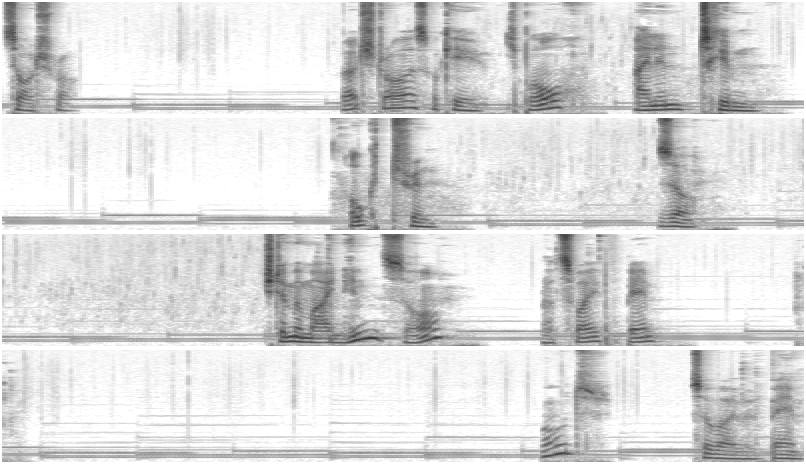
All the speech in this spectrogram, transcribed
Sword Straw. Bird Straws, okay. Ich brauche einen Trim. Oak Trim. So. Ich stelle mir mal einen hin, so. Oder zwei, bam. Und Survival, bam.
